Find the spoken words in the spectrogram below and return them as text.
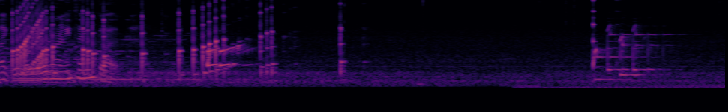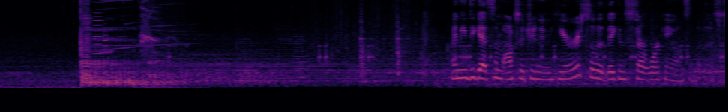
like, layout or anything, but... I need to get some oxygen in here so that they can start working on some of this.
